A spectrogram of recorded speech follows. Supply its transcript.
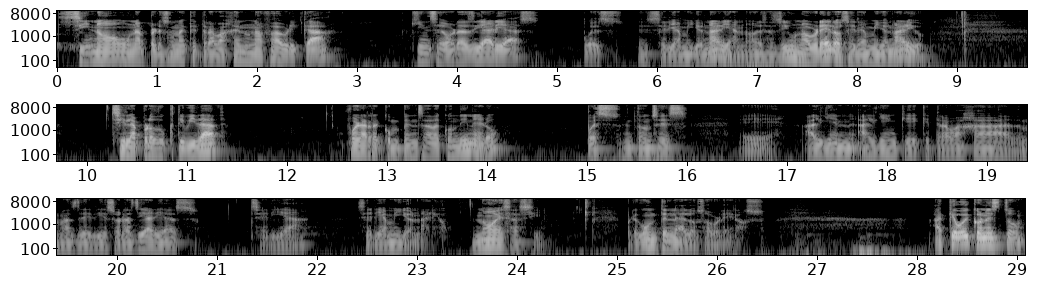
Sino una persona que trabaja en una fábrica 15 horas diarias, pues eh, sería millonaria, ¿no? Es así, un obrero sería millonario. Si la productividad fuera recompensada con dinero, pues entonces eh, alguien, alguien que, que, trabaja más de 10 horas diarias sería, sería millonario. No es así. Pregúntenle a los obreros. ¿A qué voy con esto?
